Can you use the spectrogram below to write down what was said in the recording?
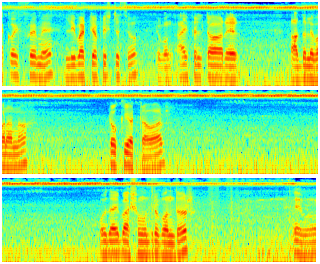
একই ফ্রেমে লিবার্টি অফ স্ট্যাচু এবং আইফেল টাওয়ারের আদলে বানানো টোকিও টাওয়ার। উদয় বা সমুদ্র বন্দর। এবং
